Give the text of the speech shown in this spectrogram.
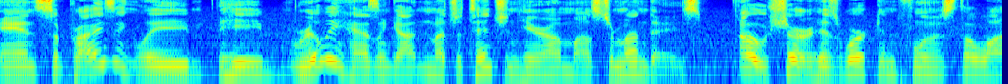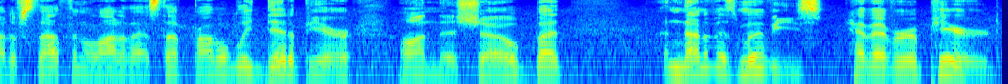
And surprisingly, he really hasn't gotten much attention here on Monster Mondays. Oh, sure, his work influenced a lot of stuff, and a lot of that stuff probably did appear on this show, but none of his movies have ever appeared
